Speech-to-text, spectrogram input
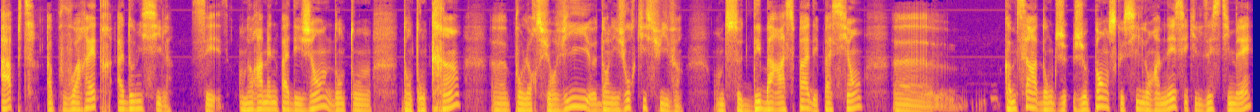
apte à pouvoir être à domicile. On ne ramène pas des gens dont on, dont on craint euh, pour leur survie dans les jours qui suivent. On ne se débarrasse pas des patients comme ça. Donc je, pense que s'ils l'ont ramenée, c'est qu'ils estimaient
